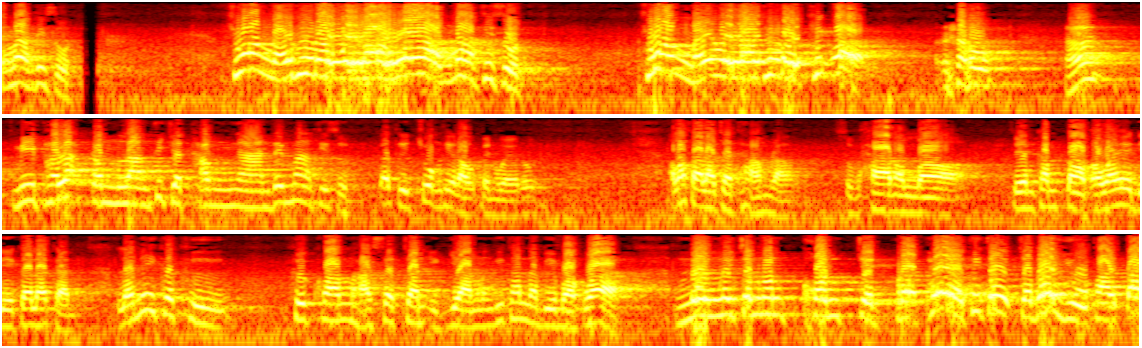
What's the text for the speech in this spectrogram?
งมากที่สุด ช่วงไหนที่เราเวลาว่างมากที่สุด ช่วงไหนเวลาที่เราคิดว่า เราอะมีพละกำลังที่จะทำงานได้มากที่สุด ก็คือช่วงที่เราเป็นวัยรุ่นอัลลอฮฺตาลาจะถามเราสุบฮานัลลอฮ์เตรียมคำตอบเอาไว้ให้ดีก็แล้วกัน และนี่ก็คือคือความมหัศจรรย์อีกอย่างหนึ่งที่ท่านนาบีบอกว่าหนึ่งในจำนวนคนเจ็ดประเภทที่จะจะได้อยู่ภายใต้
